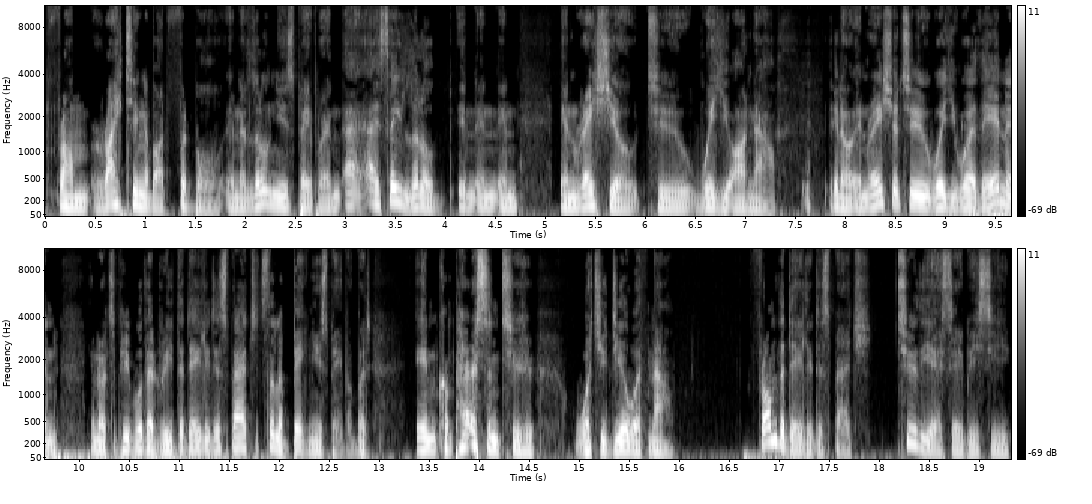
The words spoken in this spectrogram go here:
from writing about football in a little newspaper, and I, I say little in, in, in, in ratio to where you are now. you know, in ratio to where you were then and, you know, to people that read the Daily Dispatch, it's still a big newspaper. But in comparison to what you deal with now, from the Daily Dispatch to the SABC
